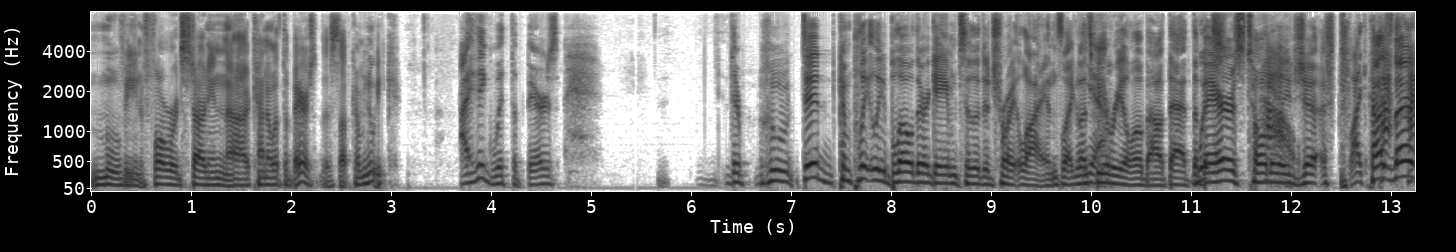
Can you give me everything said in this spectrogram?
moving forward, starting uh, kind of with the Bears this upcoming week? I think with the Bears, who did completely blow their game to the Detroit Lions. Like, let's yeah. be real about that. The Which, Bears totally just like because they're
